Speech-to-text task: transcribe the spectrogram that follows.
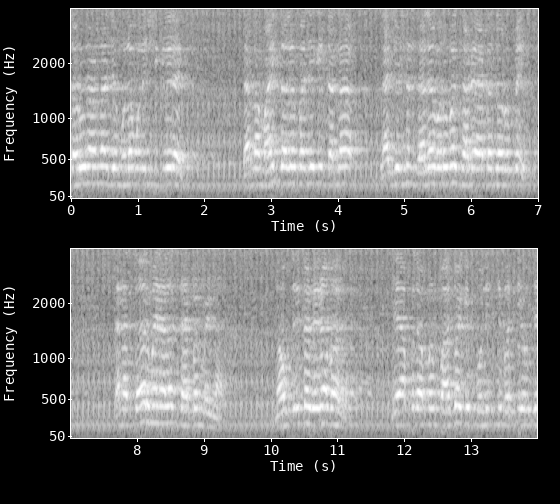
तरुणांना जे मुलं मुली शिकलेले आहेत त्यांना माहीत झालं पाहिजे की त्यांना ग्रॅज्युएशन झाल्याबरोबर साडेआठ हजार रुपये त्यांना दर महिन्याला स्टायपन मिळणार. नोकरीचा वेगळा भाग जे आपलं आपण पाहतोय की पोलीसची भरती होते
